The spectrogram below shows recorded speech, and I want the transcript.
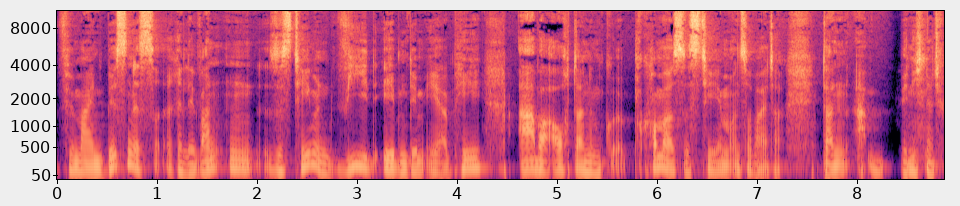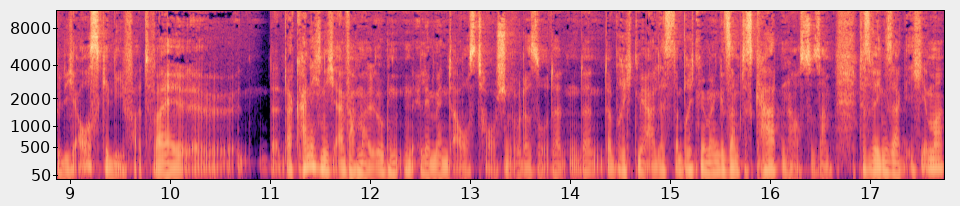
für mein Business relevanten Systemen wie eben dem ERP, aber auch dann im Commerce-System und so weiter, dann bin ich natürlich ausgeliefert, weil äh, da, kann ich nicht einfach mal irgendein Element austauschen oder so. Da, da, da bricht mir alles, dann bricht mir mein gesamtes Kartenhaus zusammen. Deswegen sage ich immer,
